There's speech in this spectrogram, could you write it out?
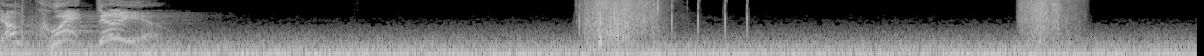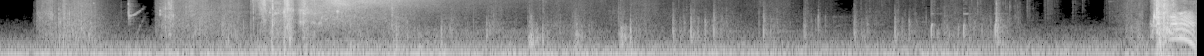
Don't quit, do you? Uh!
